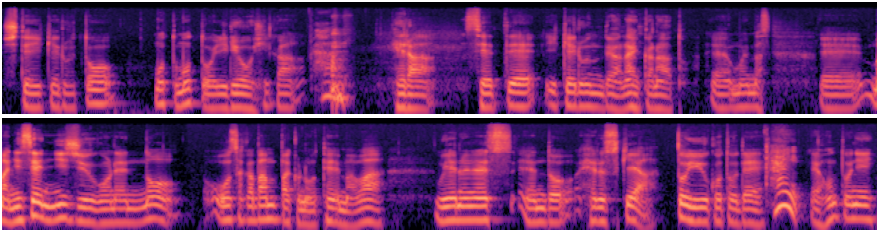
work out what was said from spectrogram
していけるともっともっと医療費がはい。減らせていけるんではないかなとえー思います。えーまあ、2025年の大阪万博のテーマはウェルネスヘルスケアということで、はい。えー本当に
